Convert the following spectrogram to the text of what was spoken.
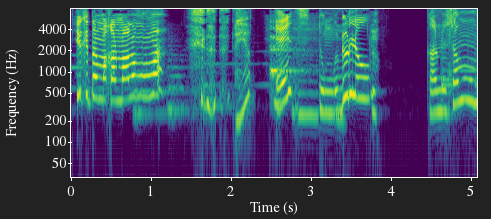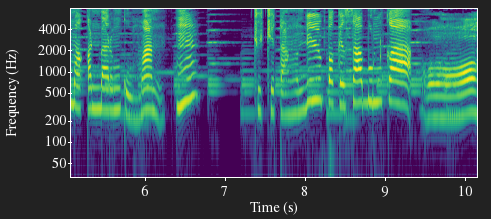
Yuk kita makan malam Uma. Ayo, Eits, tunggu dulu. Kanusa mau makan bareng kuman. Hmm? Cuci tangan dulu pakai sabun, Kak. Oh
